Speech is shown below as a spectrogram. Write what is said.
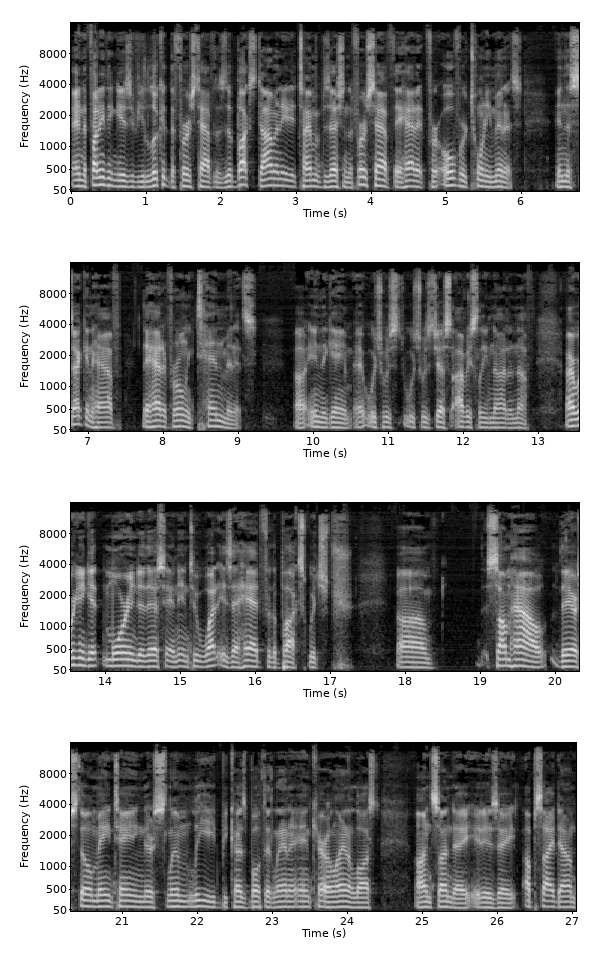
And the funny thing is if you look at the first half, the Bucs dominated time of possession. The first half they had it for over 20 minutes. In the second half, they had it for only 10 minutes uh, in the game, uh, which was which was just obviously not enough. All right, we're going to get more into this and into what is ahead for the Bucs, which um, somehow they are still maintaining their slim lead because both Atlanta and Carolina lost on Sunday. It is a upside down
